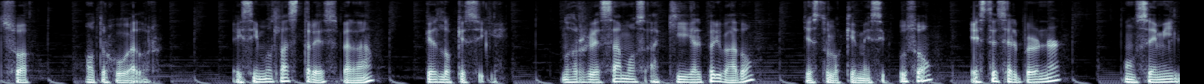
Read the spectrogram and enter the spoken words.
swap a otro jugador. Hicimos las tres, ¿verdad? ¿Qué es lo que sigue? Nos regresamos aquí al privado. Y esto es lo que Messi puso. Este es el burner 11.000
